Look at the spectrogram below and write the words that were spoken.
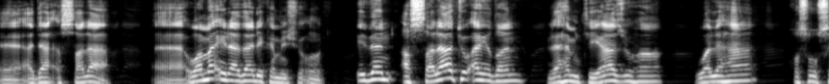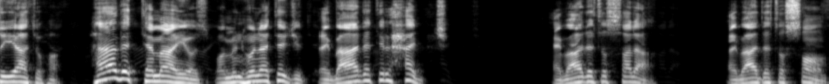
آه، أداء الصلاة آه، وما إلى ذلك من شؤون. اذا الصلاة أيضا لها امتيازها ولها خصوصياتها. هذا التمايز ومن هنا تجد عبادة الحج عبادة الصلاة عبادة الصوم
